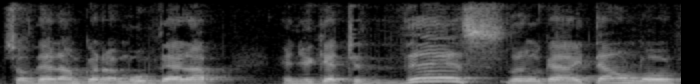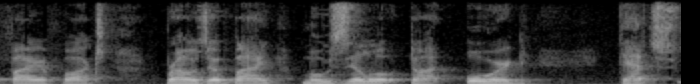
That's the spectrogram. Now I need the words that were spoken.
So then I'm going to move that up and you get to this little guy, download Firefox browser by mozilla.org. That's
